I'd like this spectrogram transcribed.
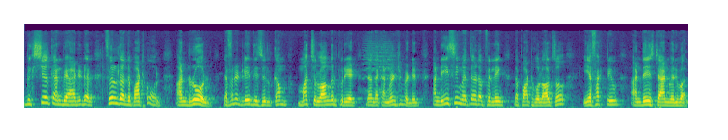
mixture can be added and filled on the pothole and rolled. Definitely this will come much longer period than the conventional method and easy method of filling the pothole also effective and they stand very well.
